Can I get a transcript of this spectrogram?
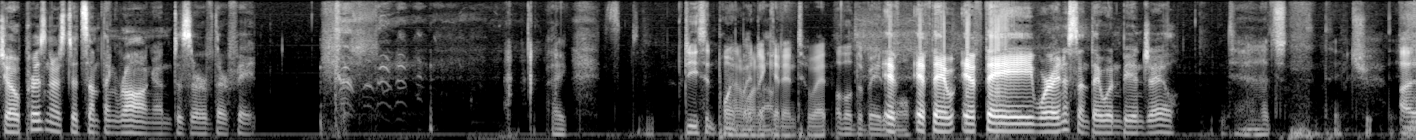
Joe, prisoners did something wrong and deserve their fate. I, Decent I point. don't by want to Duff, get into it. although If debatable. if they if they were innocent, they wouldn't be in jail. Yeah, that's it should- uh,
